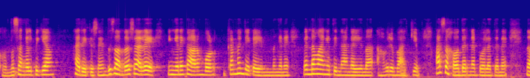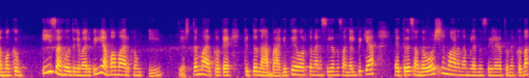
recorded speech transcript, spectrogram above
ഒന്ന് സങ്കല്പിക്കാം ഹരേ കൃഷ്ണ എന്ത് സന്തോഷം അല്ലേ? ഇങ്ങനെ കാണുമ്പോൾ കണ്ണന്റെ കയ്യിൽ നിന്ന് ഇങ്ങനെ വെണ്ണ വാങ്ങി തിന്നാൻ കഴിയുന്ന ആ ഒരു ഭാഗ്യം ആ സഹോദരനെ പോലെ തന്നെ നമുക്കും ഈ സഹോദരിമാർക്കും ഈ അമ്മമാർക്കും ഈ ജ്യേഷ്ഠന്മാർക്കൊക്കെ കിട്ടുന്ന ആ ഭാഗ്യത്തെ ഓർത്ത് മനസ്സിലൊന്ന് സങ്കല്പിക്കുക എത്ര സന്തോഷമാണ് നമ്മളെന്ന് ശ്രീലകത്ത് നിൽക്കുന്ന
